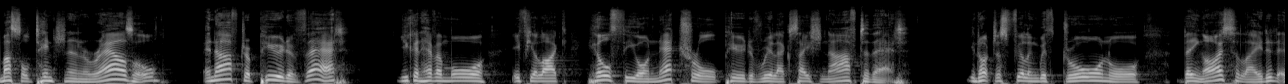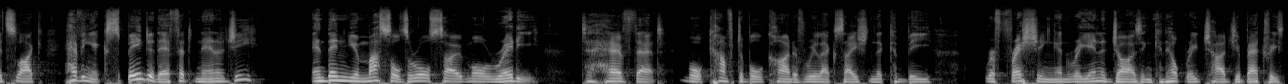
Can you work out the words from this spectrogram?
muscle tension and arousal. And after a period of that, you can have a more, if you like, healthy or natural period of relaxation after that. You're not just feeling withdrawn or being isolated, it's like having expended effort and energy, and then your muscles are also more ready to have that more comfortable kind of relaxation that can be refreshing and re energizing, can help recharge your batteries.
